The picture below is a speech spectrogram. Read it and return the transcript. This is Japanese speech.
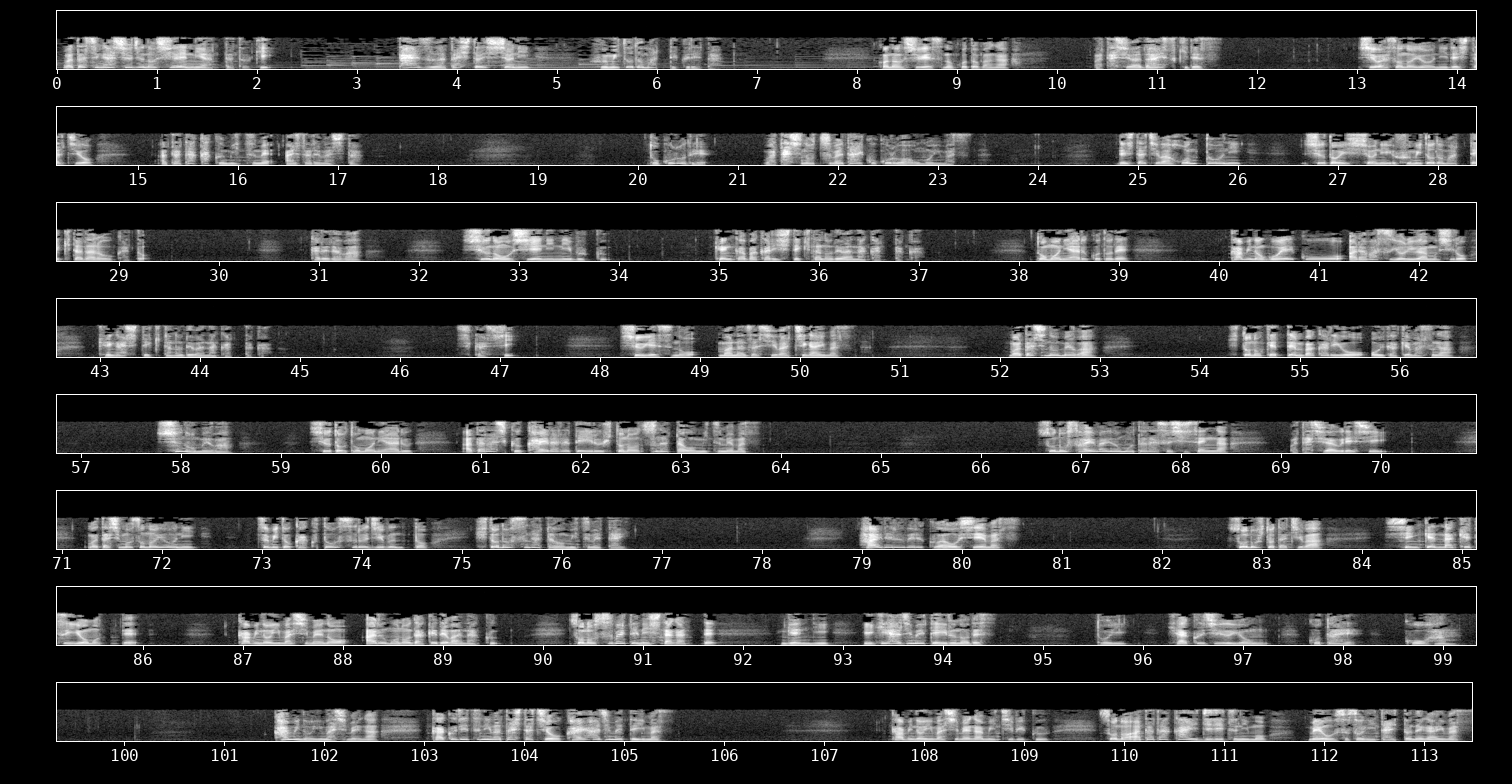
私が主樹の試練にあったとき、絶えず私と一緒に踏みとどまってくれた。この主イエスの言葉が、私は大好きです。主はそのように弟子たちを温かく見つめ愛されました。ところで、私の冷たい心は思います。弟子たちは本当に主と一緒に踏みとどまってきただろうかと。彼らは、主の教えに鈍く、喧嘩ばかりしてきたのではなかったか。共にあることで、神のご栄光を表すよりはむしろ、怪我してきたのではなかったか。しかし、主イエスの眼差しは違います。私の目は、人の欠点ばかりを追いかけますが、主の目は、主と共にある新しく変えられている人の姿を見つめます。その幸いをもたらす視線が私は嬉しい。私もそのように罪と格闘する自分と人の姿を見つめたい。ハイデルベルクは教えます。その人たちは真剣な決意を持って、神の戒めのあるものだけではなく、そのすべてに従って、現に生き始めているのです。問い114答え後半。神の戒めが確実に私たちを変え始めています。神の戒めが導く、その温かい事実にも目を注ぎたいと願います。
